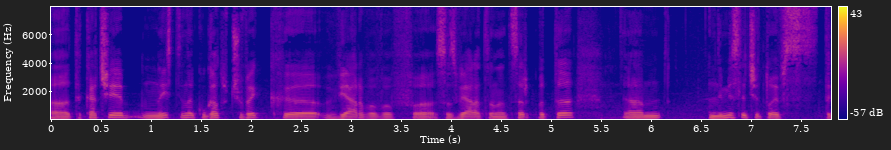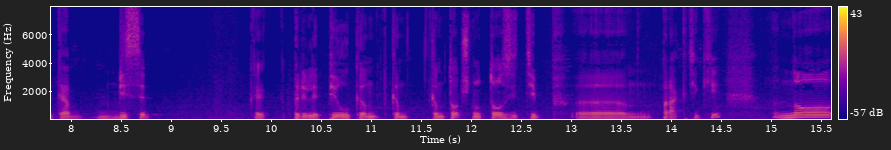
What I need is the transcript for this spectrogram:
А, така че, наистина, когато човек а, вярва в, а, с вярата на църквата, а, не мисля, че той така би се как, прилепил към, към, към точно този тип а, практики, но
